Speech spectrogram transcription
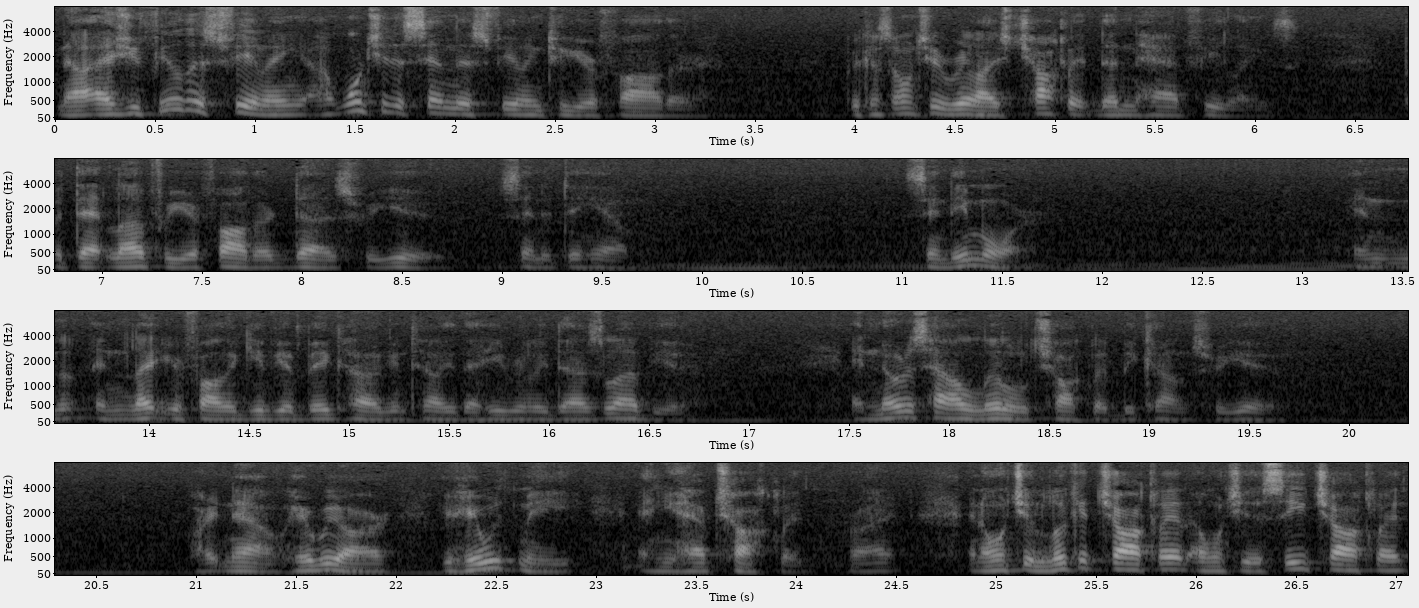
Now, as you feel this feeling, I want you to send this feeling to your father because I want you to realize chocolate doesn't have feelings, but that love for your father does for you. Send it to him. Send him more. And, and let your father give you a big hug and tell you that he really does love you. And notice how little chocolate becomes for you. All right, now, here we are. You're here with me, and you have chocolate, right? And I want you to look at chocolate. I want you to see chocolate.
